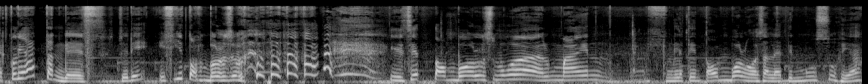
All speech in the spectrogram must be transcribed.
Ya kelihatan guys. Jadi isi tombol semua. Isi tombol semua. Main ngeliatin tombol nggak usah liatin musuh ya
